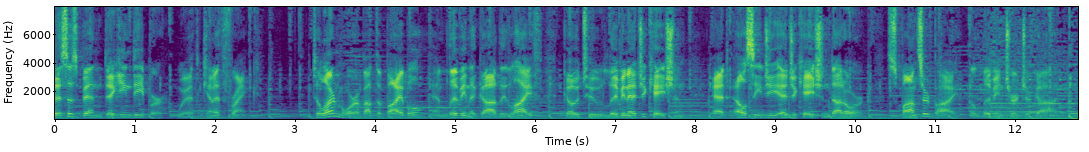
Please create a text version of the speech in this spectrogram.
This has been Digging Deeper with Kenneth Frank. To learn more about the Bible and living a godly life, go to Living Education at lcgeducation.org, sponsored by the Living Church of God.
